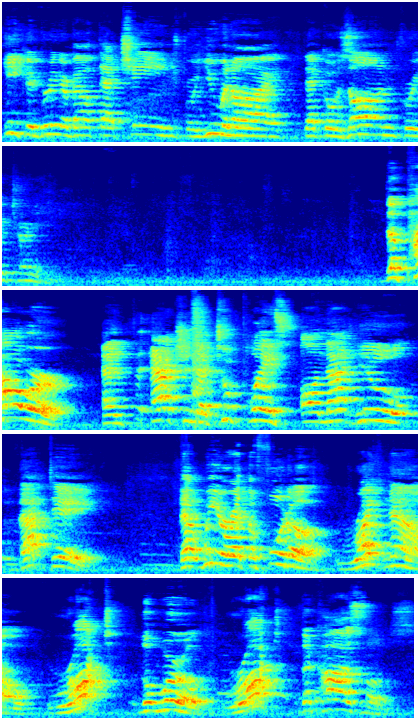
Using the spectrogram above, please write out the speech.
he could bring about that change for you and I that goes on for eternity. The power and action that took place on that hill that day, that we are at the foot of right now, rocked the world, rocked the cosmos.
